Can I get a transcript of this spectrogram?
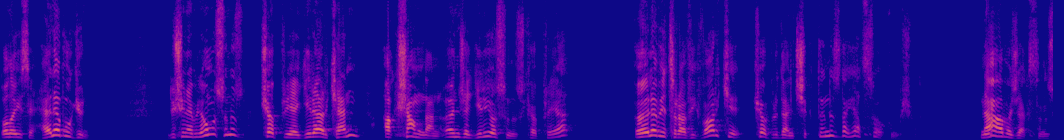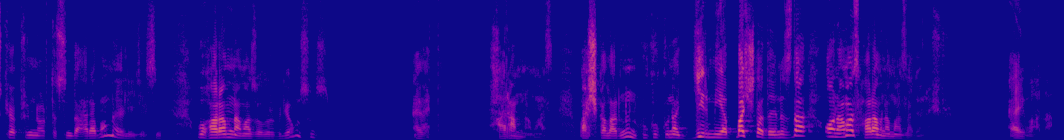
Dolayısıyla hele bugün düşünebiliyor musunuz? Köprüye girerken akşamdan önce giriyorsunuz köprüye. Öyle bir trafik var ki köprüden çıktığınızda yatsı okumuş oluyor. Ne yapacaksınız? Köprünün ortasında araba mı eleyeceksiniz? Bu haram namaz olur biliyor musunuz? Evet, haram namaz. Başkalarının hukukuna girmeye başladığınızda o namaz haram namaza dönüşür. Eyvallah.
